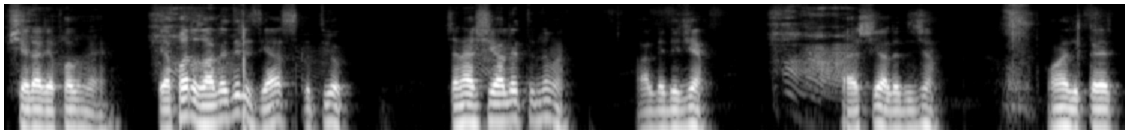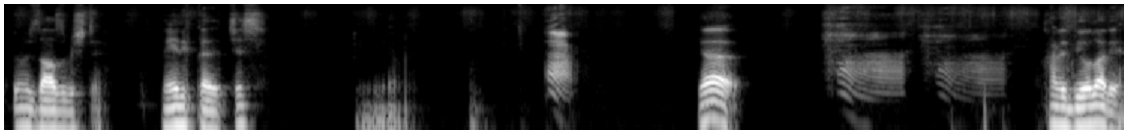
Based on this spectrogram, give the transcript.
Bir şeyler yapalım yani. Yaparız hallederiz ya sıkıntı yok. Sen her şeyi hallettin değil mi? Halledeceğim. Her şeyi halledeceğim. Ona dikkat etmemiz lazım işte. Neye dikkat edeceğiz? Bilmiyorum. Ya hani diyorlar ya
